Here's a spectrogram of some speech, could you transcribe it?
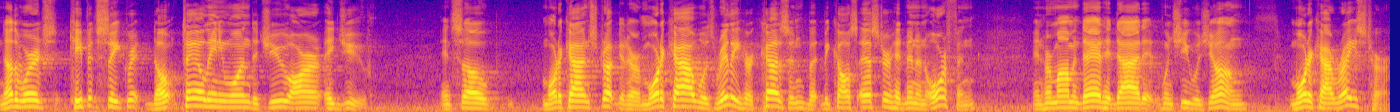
In other words, keep it secret. Don't tell anyone that you are a Jew. And so Mordecai instructed her. Mordecai was really her cousin, but because Esther had been an orphan and her mom and dad had died when she was young, Mordecai raised her.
